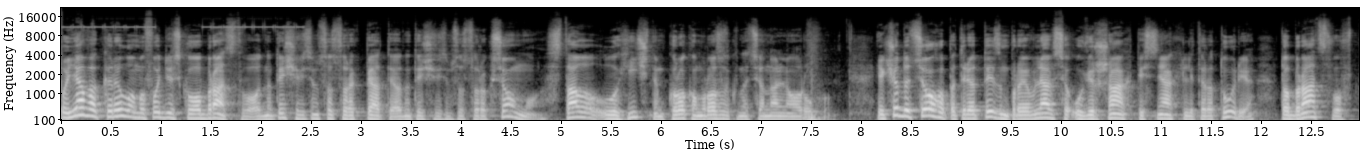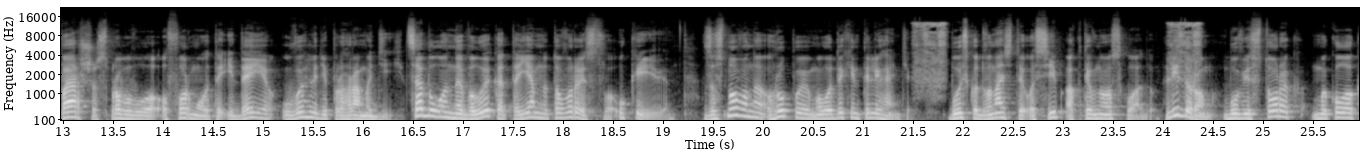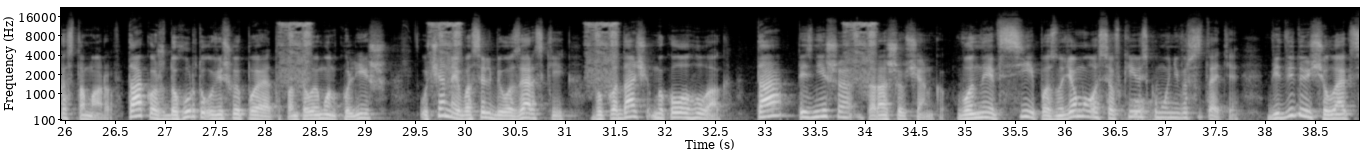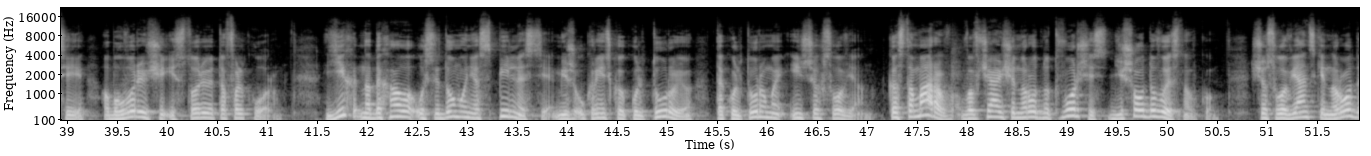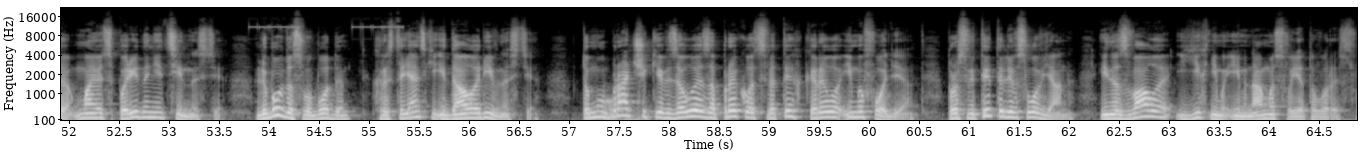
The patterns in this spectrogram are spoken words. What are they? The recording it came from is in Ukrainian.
Поява Кирило-Мефодіївського братства 1845-1847 стала логічним кроком розвитку національного руху. Якщо до цього патріотизм проявлявся у віршах, піснях і літературі, то братство вперше спробувало оформувати ідеї у вигляді програми дій. Це було невелике таємне товариство у Києві, засноване групою молодих інтелігентів, близько 12 осіб активного складу. Лідером був історик Микола Костомаров. Також до гурту увійшли поети Пантелеймон Куліш, учений Василь Білозерський, викладач Микола Гулак. Та пізніше Тарас Шевченко. Вони всі познайомилися в Київському університеті, відвідуючи лекції, обговорюючи історію та фольклор. Їх надихало усвідомлення спільності між українською культурою та культурами інших слов'ян. Костомаров, вивчаючи народну творчість, дійшов до висновку, що слов'янські народи мають споріднені цінності: любов до свободи, християнські ідеали рівності. Тому братчики взяли за приклад святих Кирило і Мефодія, просвітителів слов'ян, і назвали їхніми іменами своє товариство.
